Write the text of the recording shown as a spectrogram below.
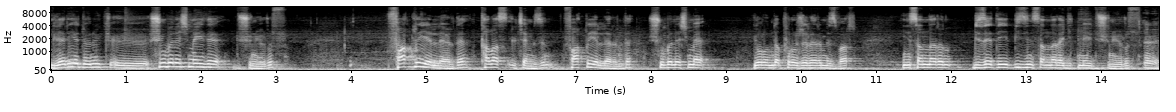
ileriye dönük e, şubeleşmeyi de düşünüyoruz. Farklı yerlerde, Talas ilçemizin farklı yerlerinde şubeleşme yolunda projelerimiz var. İnsanların bize değil biz insanlara gitmeyi düşünüyoruz. Evet.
